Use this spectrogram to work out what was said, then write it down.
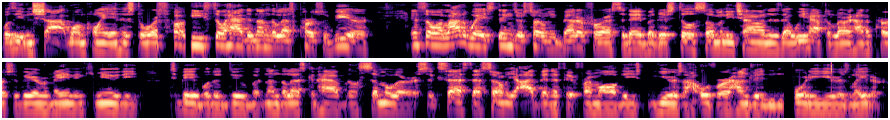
was even shot one point in his story. So he still had to nonetheless persevere. And so, a lot of ways, things are certainly better for us today, but there's still so many challenges that we have to learn how to persevere, remain in community, to be able to do, but nonetheless can have a similar success that certainly I benefit from all these years, over 140 years later.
